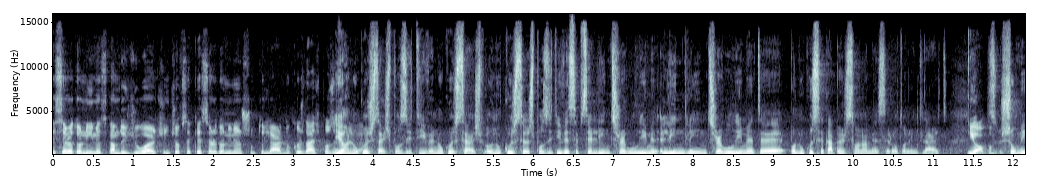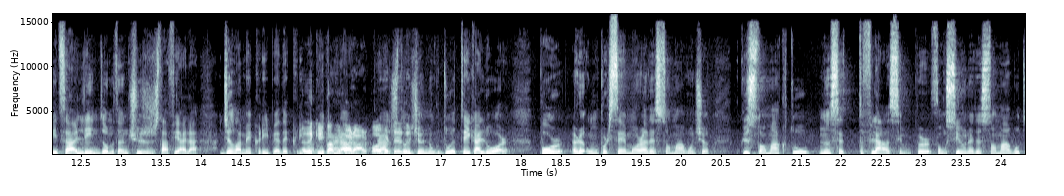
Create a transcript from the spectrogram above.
i serotoninës kam dëgjuar që nëse ke serotoninën shumë të lartë nuk është aq pozitive. Jo, nuk është aq pozitive, nuk është aq, nuk është se është pozitive sepse lind çrregullimet, lind lind çrregullimet e, po nuk është se ka persona me serotoninë të lartë. Jo, po. Shumica lind, domethënë qysh është ajo fjala, gjella me kripë, edhe kripa me karar, pra çdo gjë nuk duhet tejkaluar. Por, unë përse mora dhe stomakun që ky stomak këtu, nëse të flasim për funksionet e stomakut,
